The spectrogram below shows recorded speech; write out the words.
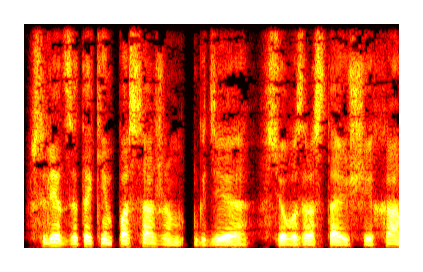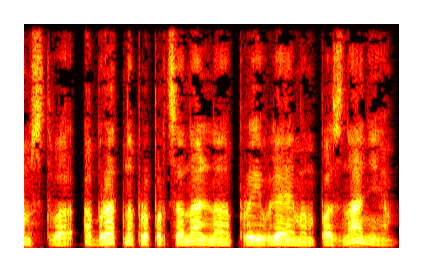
Вслед за таким пассажем, где все возрастающее хамство обратно пропорционально проявляемым познаниям,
